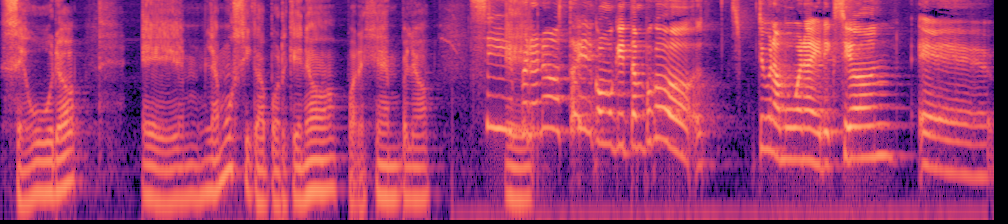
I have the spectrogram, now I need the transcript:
seguro. Eh, la música, ¿por qué no? Por ejemplo. Sí, Eh, pero no, bien, como que tampoco tiene una muy buena dirección, eh,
